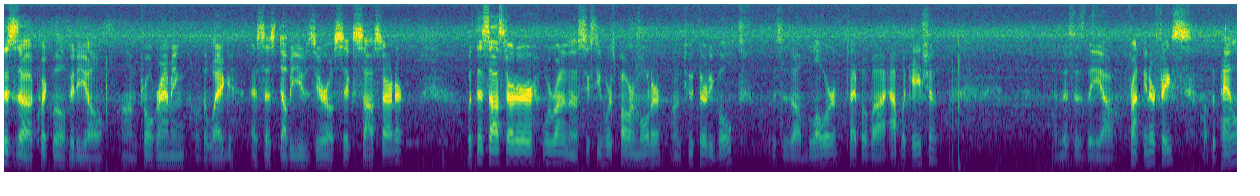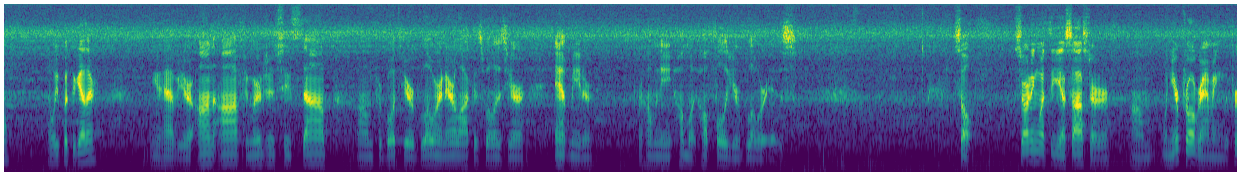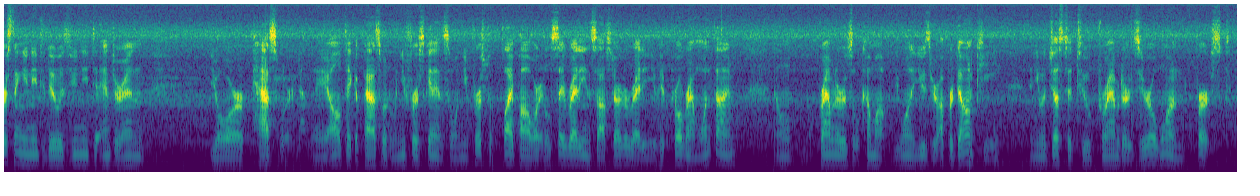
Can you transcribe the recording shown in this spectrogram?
This is a quick little video on programming of the WEG SSW06 soft starter. With this soft starter, we're running a 60 horsepower motor on 230 volt. This is a blower type of uh, application. And this is the uh, front interface of the panel that we put together. You have your on-off emergency stop um, for both your blower and airlock as well as your amp meter for how many how much how full your blower is. So, starting with the uh, soft starter, um, when you're programming, the first thing you need to do is you need to enter in your password. They all take a password when you first get in. So when you first apply power, it'll say ready and soft starter ready. You hit program one time, and parameters will come up. You want to use your up or down key, and you adjust it to parameter 01 first.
